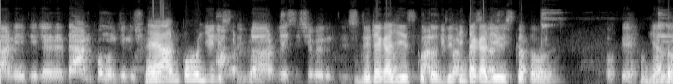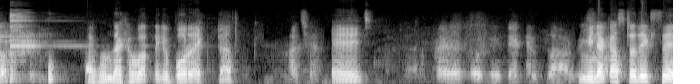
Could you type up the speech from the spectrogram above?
পানি দিলেন এটা আনকমন জিনিস হ্যাঁ আনকমন জিনিস তো এগুলো। ফ্লাওয়ার বেস হিসেবে কিন্তু করতে কাজ ইউজ করতে। দুই কাজ Multipurpose ইউজ করতে পারবেন। ওকে গেল। এখন দেখাবো আপনাকে বড় একটা। আচ্ছা। এই এই দেখেন ফ্লাওয়ার মিনা কাজটা দেখছেন?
